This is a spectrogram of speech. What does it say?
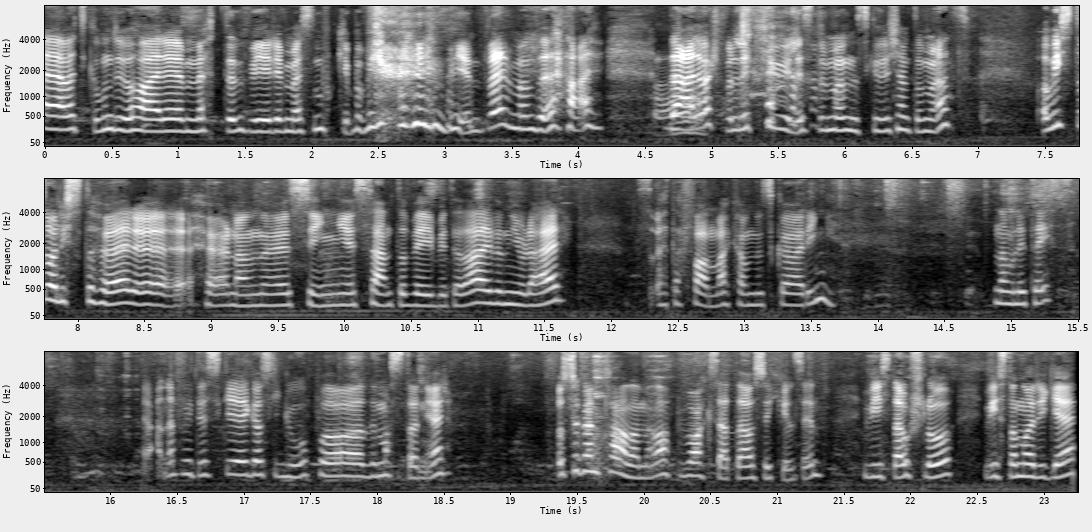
Jeg vet ikke om du har eh, møtt en fyr med smokke på byen før, men det her det er i hvert fall det kuleste mennesket du kommer til å møte. Og hvis du har lyst til å høre, høre noen eh, synge Santa Baby til deg i denne jula her, så vet jeg faen meg hvem du skal ringe. Nemlig Taze. Ja, han er faktisk ganske god på det meste han gjør. Og så kan du ta deg med da, på baksetet av sykkelen sin. Vis deg Oslo, vis deg Norge,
